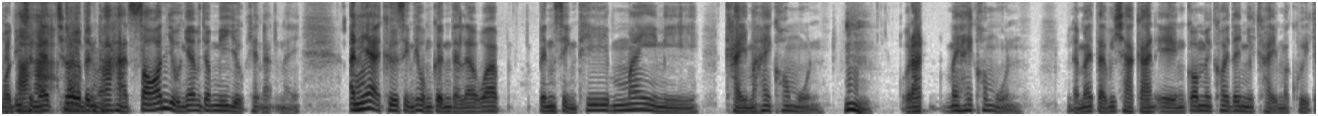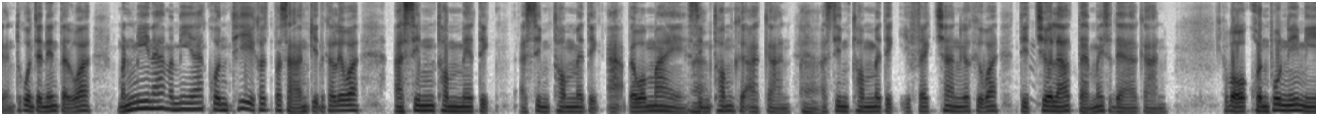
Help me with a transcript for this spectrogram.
บอดี้เป็นสพาหะแนชเชอร์นั่นใช่ไหมเป็นพาหะซ้อนอยู่เงี้ยมันจะมีอยู่ขนาดไหน อันเนี้ยคือสิ่งที่ผมเกรินแต่แล้วว่า เป็นสิ่งที่ไม่มีใครมาให้ข้อมูลอืมรัฐไม่ให้ข้อมูลและแม้แต่วิชาการเองก็ไม่ค่อยได้มีใครมาคุยกัน ทุกคนจะเน้นแต่ว่ามันมีนะมันมีนะคนที่เขาภาษาอังกฤษเขาเรียกว่า asymptomatic asymptomatic อะแปลว่าไม่ symptom คืออาการอ่า asymptomatic infection ก็คือว่าติดเชื้อแล้วแต่ไม่แสดงอาการ เขาบอกว่าคนพวกนี้มี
